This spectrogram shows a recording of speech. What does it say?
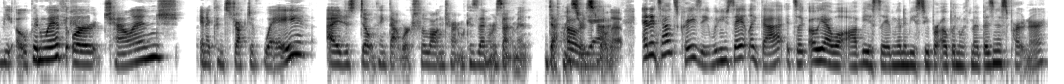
be open with or challenge in a constructive way, I just don't think that works for long term because then resentment definitely oh, starts yeah. to build up. And it sounds crazy when you say it like that. It's like, oh, yeah, well, obviously, I'm going to be super open with my business partner.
